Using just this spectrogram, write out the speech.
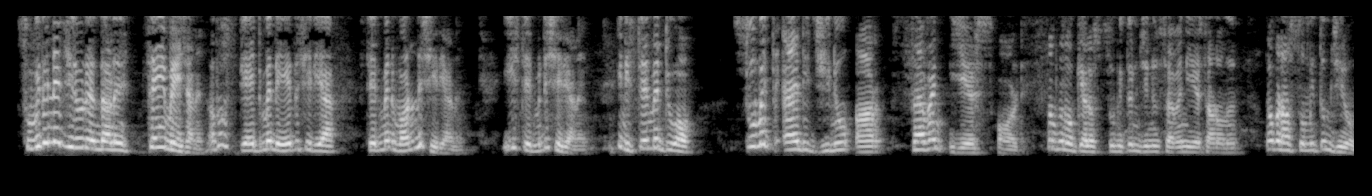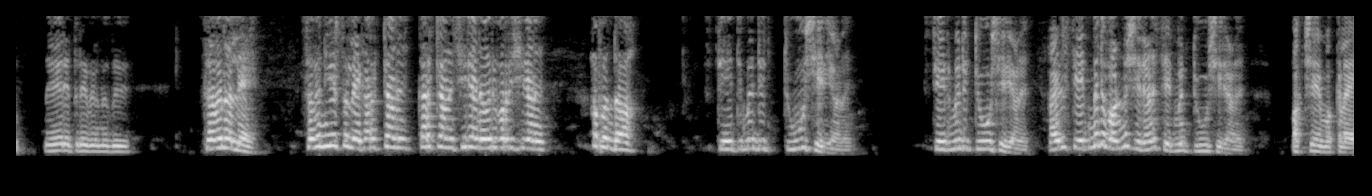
സുമിതിന്റെ ജിനുവിന് എന്താണ്? സെയിം ഏജ് ആണ്. അപ്പോ സ്റ്റേറ്റ്മെന്റ് ഏത് ശരിയാ? സ്റ്റേറ്റ്മെന്റ് വണ് ശരിയാണ്. ഈ സ്റ്റേറ്റ്മെന്റ് ശരിയാണ്. ഇനി സ്റ്റേറ്റ്മെന്റ് ടു ഓ? Sumit and Jinu are seven years old നമുക്ക് നോക്കിയാലോ സുമിത്തും ജിനു സെവൻ ഇയേഴ്സ് ആണോ എന്ന് നോക്കടാ സുമിത്തും ജിനുവും നേരെ എത്ര വരുന്നത്? സെവൻ അല്ലേ? സെവൻ ഇയേഴ്സ് അല്ലേ? കറക്റ്റ് ആണ് കറക്റ്റ് ആണ് ശരിയാണ് അവർ പറഞ്ഞു ശരിയാണ്. അപ്പൊ എന്താ? സ്റ്റേറ്റ്മെന്റ് ടു ശരിയാണ്. സ്റ്റേറ്റ്മെന്റ് ടു ശരിയാണ്. അതായത് സ്റ്റേറ്റ്മെന്റ് വണ്ണും ശരിയാണ് സ്റ്റേറ്റ്മെന്റ് ടു ശരിയാണ്. പക്ഷേ മക്കളെ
